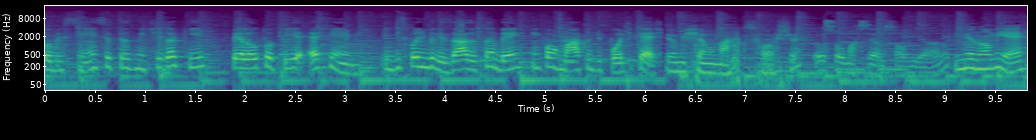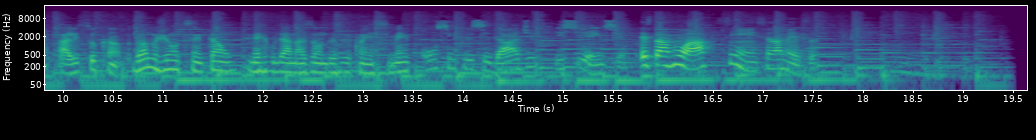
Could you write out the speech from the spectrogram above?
sobre ciência transmitido aqui pela Utopia FM e disponibilizado também em formato de podcast. Eu me chamo Marcos Rocha. Eu sou Marcelo Salviano. E meu nome é Alisson Campos. Vamos juntos então mergulhar nas ondas do conhecimento com simplicidade e ciência. Está no ar Ciência na Mesa.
